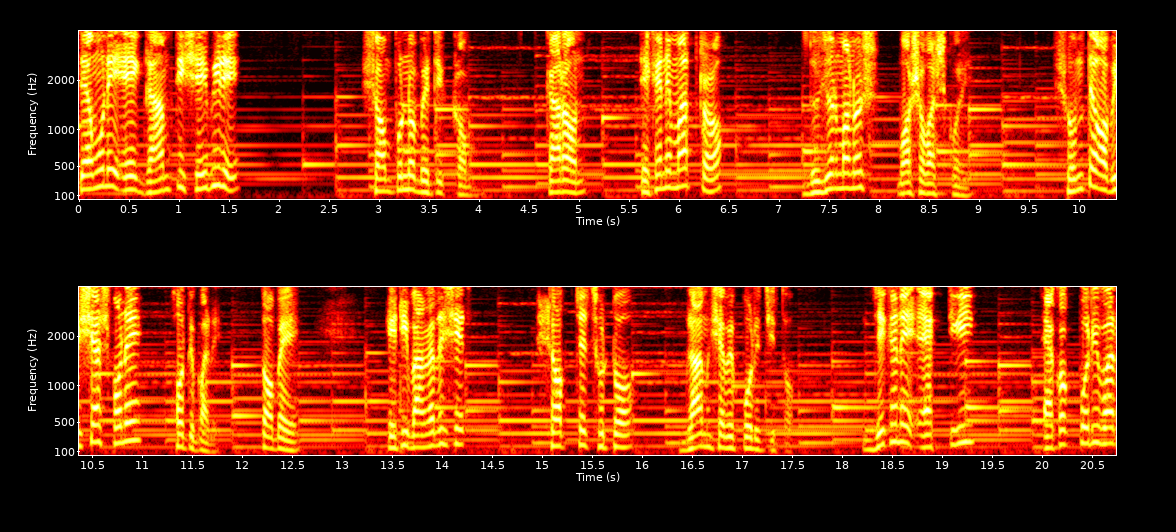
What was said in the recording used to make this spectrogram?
তেমনি এই গ্রামটি সেই ভিড়ে সম্পূর্ণ ব্যতিক্রম। কারণ এখানে মাত্র দুজন মানুষ বসবাস করে। শুনতে অবিশ্বাস মনে হতে পারে। তবে এটি বাংলাদেশের সবচেয়ে ছোট গ্রাম হিসাবে পরিচিত, যেখানে একটি একক পরিবার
